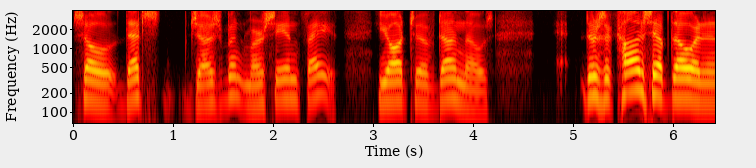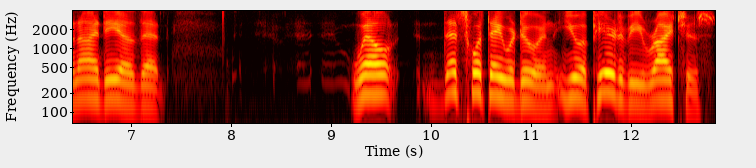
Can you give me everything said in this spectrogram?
So that's judgment, mercy, and faith. You ought to have done those. There's a concept, though, and an idea that, well, that's what they were doing. You appear to be righteous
